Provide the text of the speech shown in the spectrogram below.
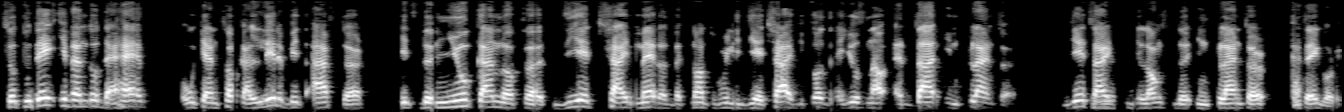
So today, even though they have, we can talk a little bit after. It's the new kind of uh, DHI method, but not really DHI because they use now a dot implanter. DHI mm-hmm. belongs to the implanter category.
